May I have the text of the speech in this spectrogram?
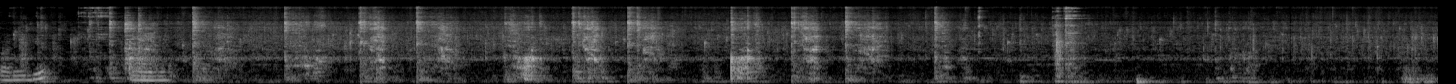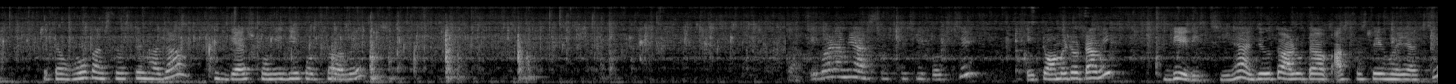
বাড়িয়ে দিয়ে নাড়ব। এটা হোক, আস্তে আস্তে ভাজা। গ্যাস কমিয়ে দিয়ে করতে হবে। এবার আমি আস্তে আস্তে কী করছি? এই টমেটোটা আমি দিয়ে দিচ্ছি। হ্যাঁ যেহেতু আলুটা আস্তে আস্তে হয়ে যাচ্ছে,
